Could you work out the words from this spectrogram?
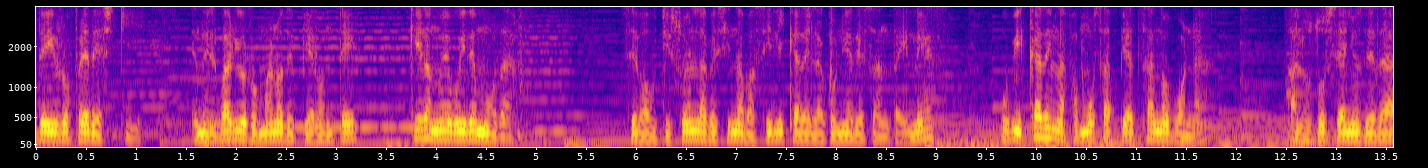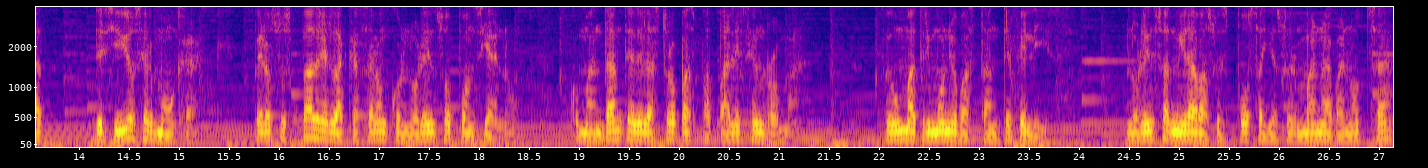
dei Rofredeschi, en el barrio romano de Pieronte, que era nuevo y de moda. Se bautizó en la vecina Basílica de la Agonía de Santa Inés, ubicada en la famosa Piazza Nobona. A los 12 años de edad decidió ser monja, pero sus padres la casaron con Lorenzo Ponciano, comandante de las tropas papales en Roma. Fue un matrimonio bastante feliz. Lorenzo admiraba a su esposa y a su hermana Vanozza,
